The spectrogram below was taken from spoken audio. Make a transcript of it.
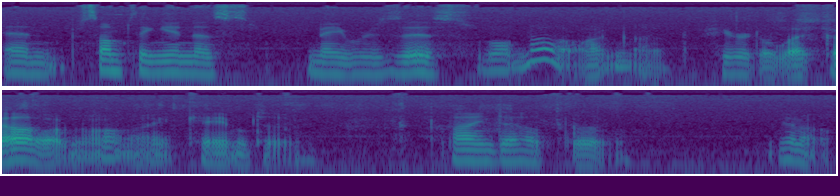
and something in us may resist. Well, no, I'm not here to let go. No, I came to find out the, you know,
